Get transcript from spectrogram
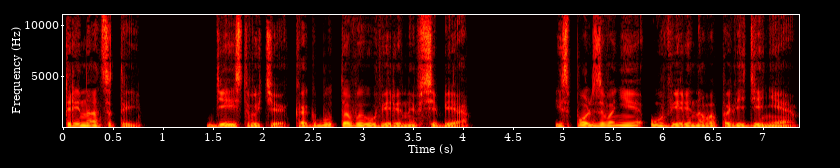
13. Действуйте, как будто вы уверены в себе. Использование уверенного поведения.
